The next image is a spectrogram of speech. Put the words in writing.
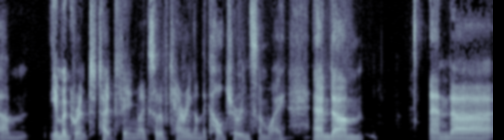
um, immigrant type thing, like sort of carrying on the culture in some way. And um, and uh,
